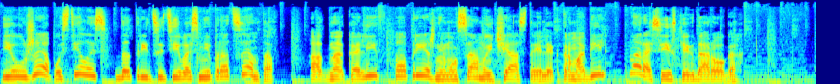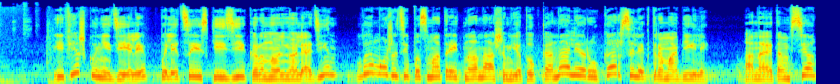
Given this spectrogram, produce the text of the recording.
и уже опустилась до 38%. Однако Leaf по-прежнему самый частый электромобиль на российских дорогах. И фишку недели «Полицейский Зикр 001» вы можете посмотреть на нашем YouTube-канале «Рукарс Электромобили». А на этом все.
